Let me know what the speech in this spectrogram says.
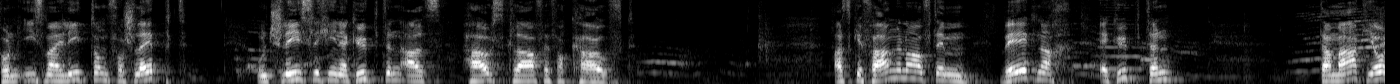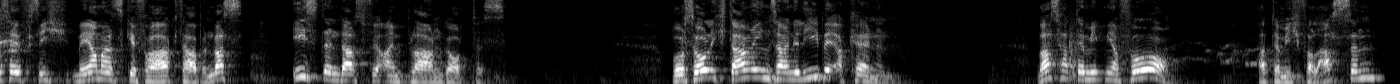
von Ismaelitern verschleppt und schließlich in Ägypten als Haussklave verkauft. Als Gefangener auf dem Weg nach Ägypten, da mag Josef sich mehrmals gefragt haben, was ist denn das für ein Plan Gottes? Wo soll ich darin seine Liebe erkennen? Was hat er mit mir vor? Hat er mich verlassen?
